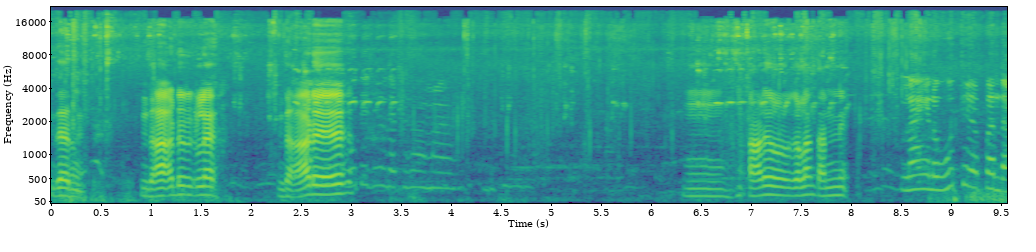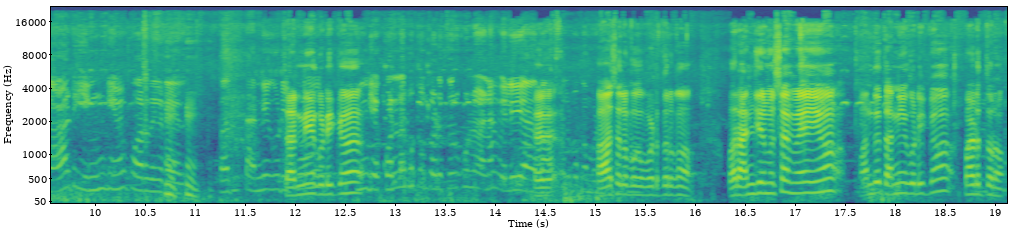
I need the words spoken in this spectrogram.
இதா இருங்க இந்த ஆடு இருக்குல்ல இந்த ஆடு. ஆடுகளுக்கெல்லாம் தண்ணி. நான் இங்கே ஊற்றி வைப்ப அந்த ஆடு எங்கேயுமே போகிறது கிடையாது. வந்து தண்ணி குடி தண்ணியை குடிக்கும். இங்கே கொல்லை பக்கம் படுத்துருக்கும் இல்லைன்னா வெளியே வாசல் பக்கம் படுத்துருக்கோம். ஒரு அஞ்சு நிமிஷம் மேயும் வந்து தண்ணி குடிக்கும் படுத்துரும்.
